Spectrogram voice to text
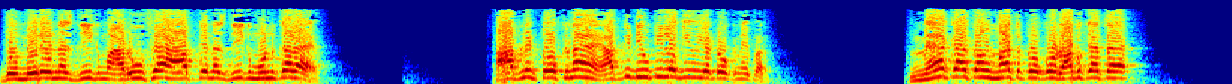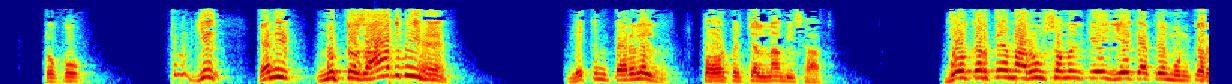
جو میرے نزدیک معروف ہے، آپ کے نزدیک منکر ہے۔ آپ نے ٹوکنا ہے، آپ کی ڈیوٹی لگی ہوئی ہے ٹوکنے پر۔ میں کہتا ہوں، مت ٹوکو، رب کہتا ہے، ٹوکو۔ یہ یعنی متضاد بھی ہیں، لیکن پیرل طور پہ چلنا بھی ساتھ۔ وہ کرتے ہیں معروف سمجھ کے، یہ کہتے ہیں منکر۔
